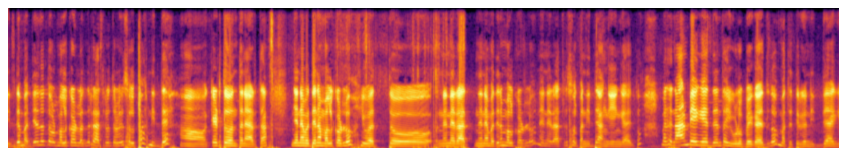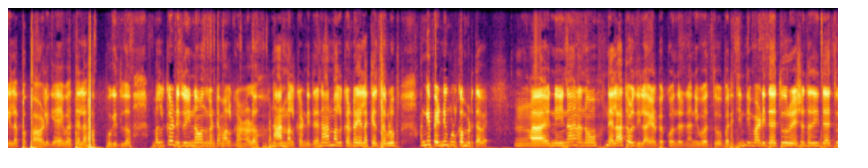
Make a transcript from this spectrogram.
ನಿದ್ದೆ ಮಧ್ಯಾಹ್ನ ತೊಳು ಮಲ್ಕೊಳ್ಳು ಅಂದರೆ ರಾತ್ರಿ ತೊಳಿ ಸ್ವಲ್ಪ ನಿದ್ದೆ ಕೆಡ್ತು ಅಂತಲೇ ಅರ್ಥ. ನೆನೆ ಮಧ್ಯಾಹ್ನ ಮಲ್ಕೊಂಡ್ಲು ಇವತ್ತು ನೆನೆ ರಾತ್ ನೆನೆ ಮಧ್ಯಾಹ್ನ ಮಲ್ಕೊಂಡ್ಲು ನೆನೆ ರಾತ್ರಿ ಸ್ವಲ್ಪ ನಿದ್ದೆ ಹಂಗೆ ಹಿಂಗೆ ಆಯಿತು. ಮತ್ತು ನಾನು ಬೇಗ ಎದ್ದೆ ಅಂತ ಇವಳು ಬೇಗ ಮತ್ತು ತಿರ್ಗಿ ನಿದ್ದೆ ಆಗಿಲ್ಲ ಪಾಪ ಅವಳಿಗೆ ಇವತ್ತೆಲ್ಲ ಸಪ್ಪಗಿದ್ಲು ಮಲ್ಕೊಂಡಿದ್ಲು ಇನ್ನೂ ಒಂದು ಗಂಟೆ ಮಲ್ಕೊಂಡಳು. ನಾನು ಮಲ್ಕೊಂಡಿದ್ರೆ ನಾನು ಮಲ್ಕೊಂಡ್ರೆ ಎಲ್ಲ ಕೆಲಸಗಳು ಹಂಗೆ ಪೆಂಡಿಂಗ್ ಉಳ್ಕೊಂಡ್ಬಿಡ್ತವೆ. ಇನ್ನು ನಾನು ನೆಲ ತೊಳೆದಿಲ್ಲ ಹೇಳ್ಬೇಕು ಅಂದರೆ ನಾನು ಇವತ್ತು ಬರೀ ತಿಂಡಿ ಮಾಡಿದ್ದಾಯಿತು ರೇಷನ್ ತಂದಿದ್ದಾಯಿತು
